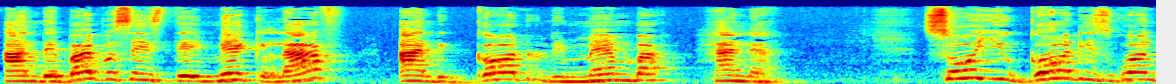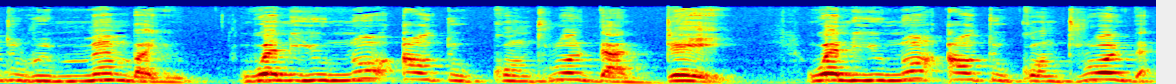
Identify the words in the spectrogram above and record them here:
And the Bible says they make love and God remember Hannah. So you God is going to remember you when you know how to control that day. When you know how to control the,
